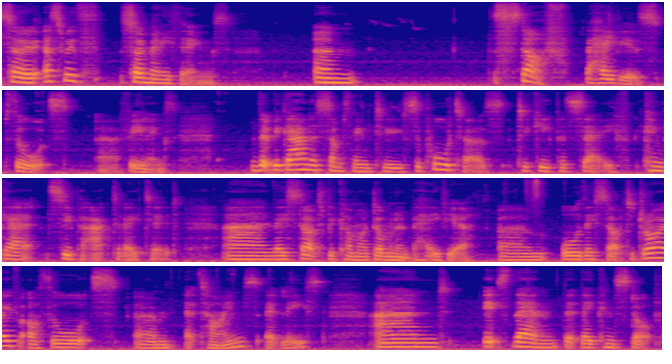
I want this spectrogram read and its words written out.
so, as with so many things, um, stuff, behaviours, thoughts, uh, feelings that began as something to support us, to keep us safe, can get super activated and they start to become our dominant behaviour. Um, or they start to drive our thoughts um, at times, at least, and it's then that they can stop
